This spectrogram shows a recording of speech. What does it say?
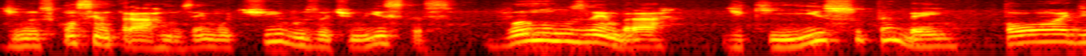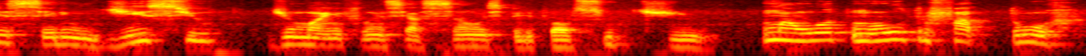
de nos concentrarmos em motivos otimistas, vamos nos lembrar de que isso também pode ser indício de uma influenciação espiritual sutil. Uma outro, um outro fator,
